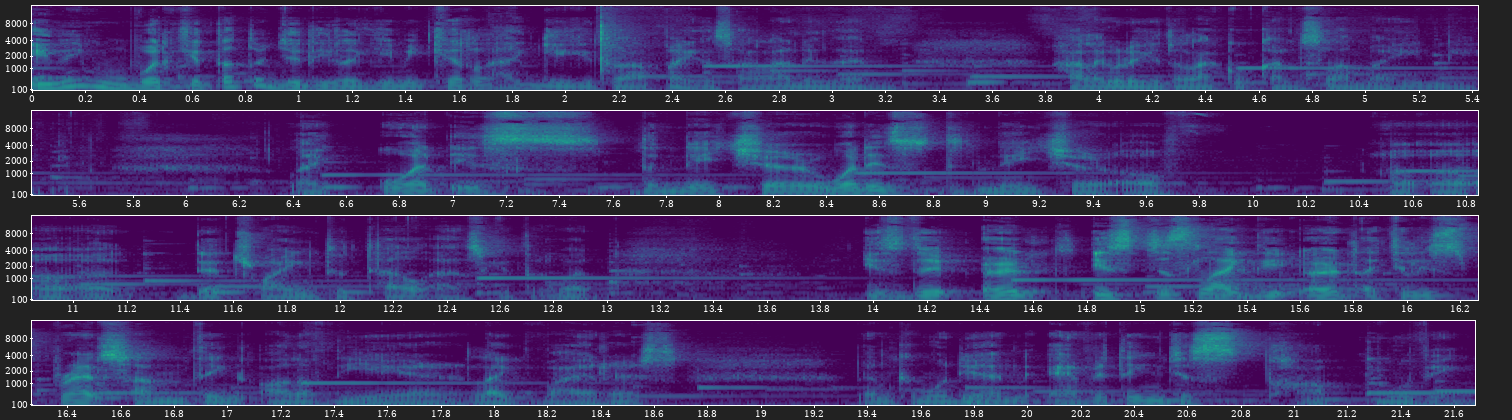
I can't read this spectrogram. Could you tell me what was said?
ini membuat kita tuh jadi lagi mikir lagi gitu apa yang salah dengan hal yang udah kita lakukan selama ini. Gitu. Like what is the nature? What is the nature of uh, uh, uh, uh they're trying to tell us gitu? What is the earth is just like the earth actually spread something out of the air like virus dan kemudian everything just stop moving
